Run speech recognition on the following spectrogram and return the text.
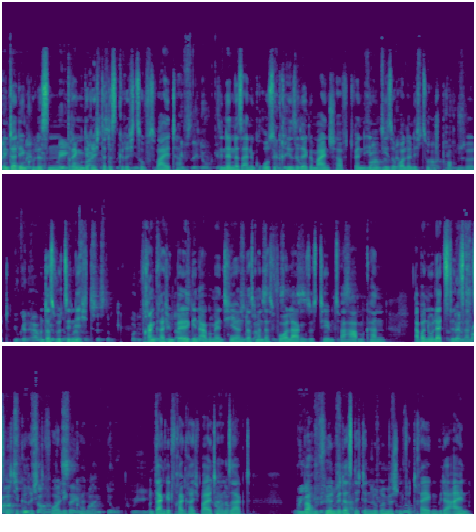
Hinter den Kulissen drängen die Richter des Gerichtshofs weiter. Sie nennen es eine große Krise der Gemeinschaft, wenn ihnen diese Rolle nicht zugesprochen wird. Und das wird sie nicht. Frankreich und Belgien argumentieren, dass man das Vorlagensystem zwar haben kann, aber nur letztinstanzliche Gerichte vorlegen können. Und dann geht Frankreich weiter und sagt, warum führen wir das nicht in den römischen Verträgen wieder ein?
